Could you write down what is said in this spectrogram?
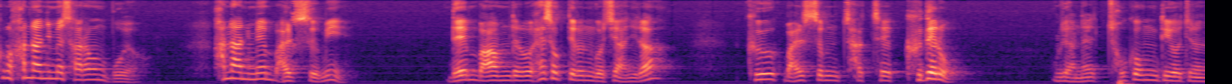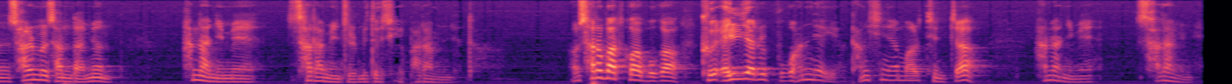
그럼 하나님의 사람은 뭐예요? 하나님의 말씀이 내 마음대로 해석되는 것이 아니라 그 말씀 자체 그대로 우리 안에 적용되어지는 삶을 산다면 하나님의 사람인 줄 믿으시기 바랍니다. 사르밧 과부가 그 엘리야를 보고 한 얘기예요. 당신이야말로 진짜 하나님의 사람입니다.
